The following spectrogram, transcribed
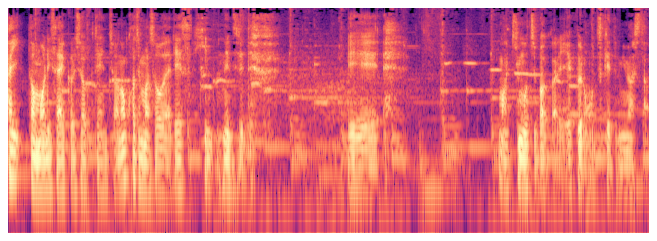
はい、どうもリサイクルショップ店長の小島翔也です。ひねじれてる。えー、まあ気持ちばかりエプロンをつけてみました。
